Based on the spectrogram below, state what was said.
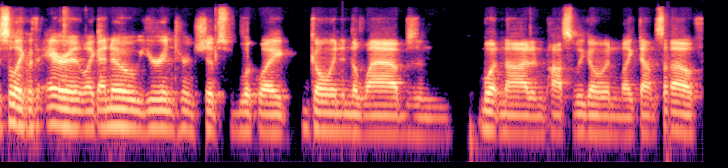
so like with Aaron, like I know your internships look like going into labs and whatnot, and possibly going like down south.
